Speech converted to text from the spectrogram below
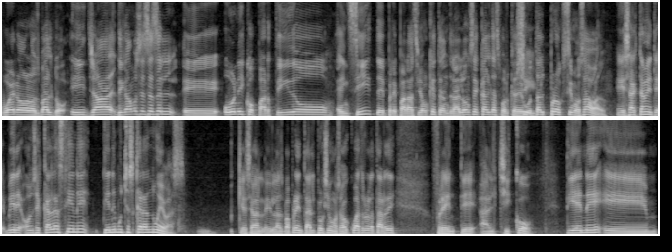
Bueno, Osvaldo, y ya, digamos, ese es el eh, único partido en sí de preparación que tendrá el Once Caldas porque debuta el próximo sábado. Exactamente. Mire, Once Caldas tiene, tiene muchas caras nuevas que se las va a presentar el próximo sábado 4 de la tarde frente al Chico. Tiene eh,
